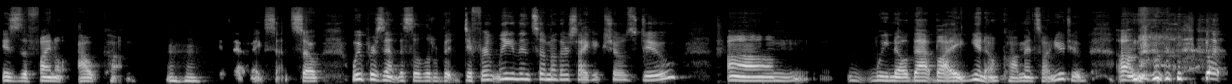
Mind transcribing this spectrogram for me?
is the final outcome. Mm-hmm that makes sense. So we present this a little bit differently than some other psychic shows do. Um, we know that by you know comments on YouTube, um, but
